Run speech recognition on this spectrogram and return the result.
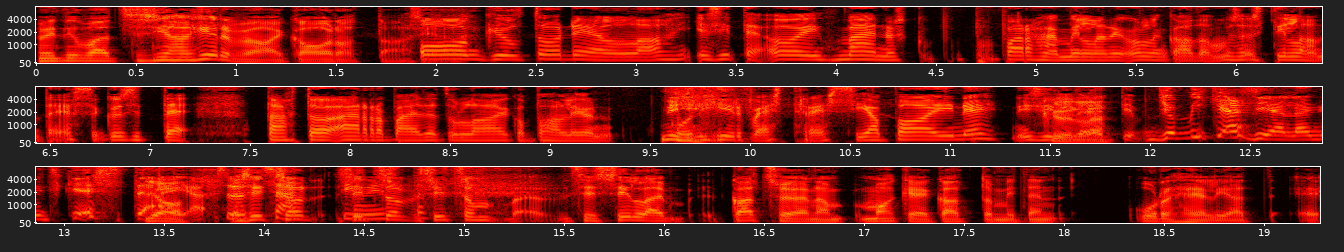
Mä mietin vaan, että siis ihan hirveä aika odottaa siellä. On kyllä todella. Ja sitten, oi, mä en olisi parhaimmillaan ollenkaan tuommoisessa tilanteessa, kun sitten tahtoo ärräpäitä tulla aika paljon, niin. kun on Niin. hirveä stressi ja paine. Niin Kyllä. että, ja mikä siellä nyt kestää? Joo, ja, ja sit se on, sit se on, sit se on siis sillä katsojana makea katto, miten urheilijat, e-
